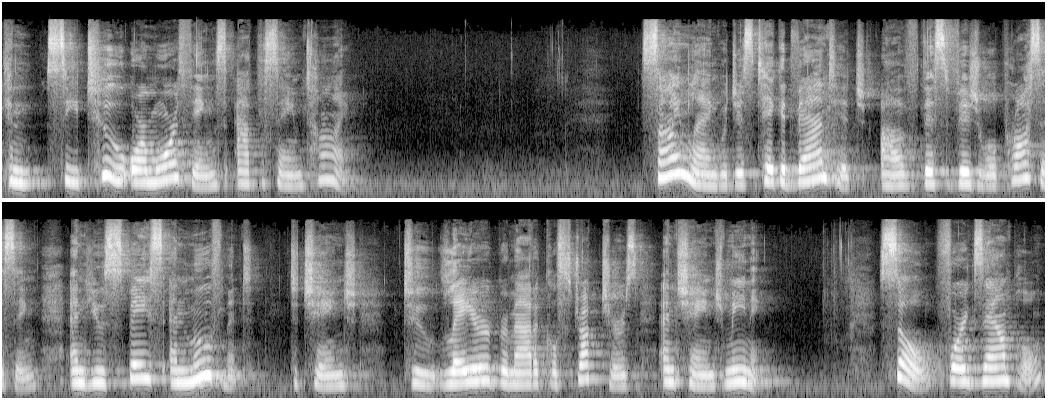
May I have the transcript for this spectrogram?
can see two or more things at the same time. Sign languages take advantage of this visual processing and use space and movement to change, to layer grammatical structures and change meaning. So, for example,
